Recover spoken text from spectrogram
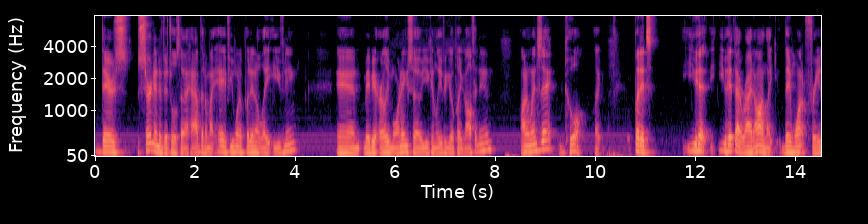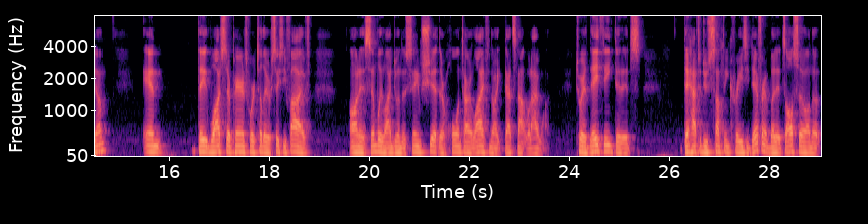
there's certain individuals that I have that I'm like, hey, if you want to put in a late evening and maybe early morning so you can leave and go play golf at noon on a Wednesday, cool. Like, but it's you hit you hit that right on. Like they want freedom, and they watched their parents work till they were sixty five on an assembly line doing the same shit their whole entire life, and they're like, that's not what I want. To where they think that it's they have to do something crazy different, but it's also on the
